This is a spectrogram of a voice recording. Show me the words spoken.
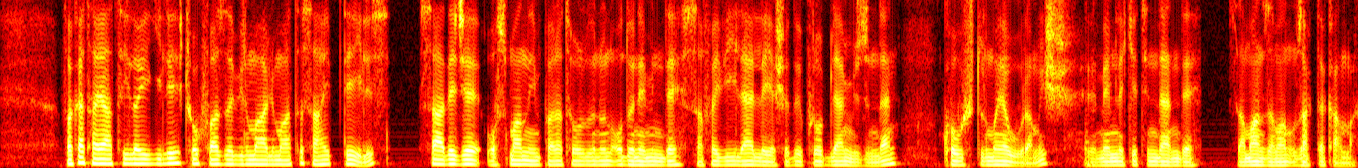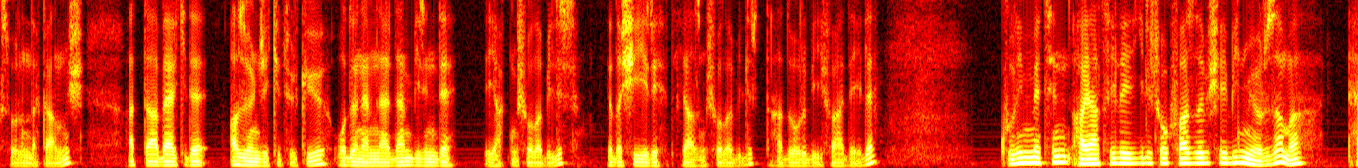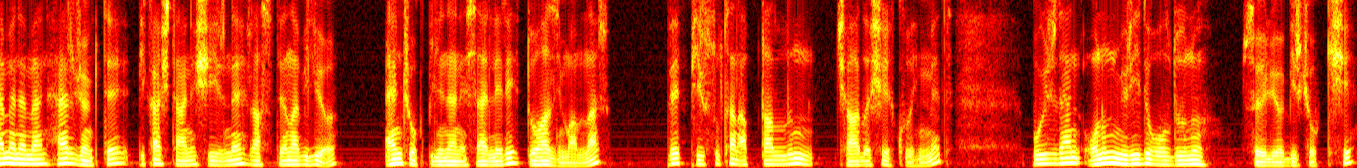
Fakat hayatıyla ilgili çok fazla bir malumata sahip değiliz. Sadece Osmanlı İmparatorluğu'nun o döneminde Safevilerle yaşadığı problem yüzünden kovuşturmaya uğramış. E, Memleketinden de zaman zaman uzakta kalmak zorunda kalmış. Hatta belki de az önceki türküyü o dönemlerden birinde yakmış olabilir ya da şiiri yazmış olabilir daha doğru bir ifadeyle. Kul Himmet'in hayatıyla ilgili çok fazla bir şey bilmiyoruz ama hemen hemen her cönkte birkaç tane şiirine rastlanabiliyor. En çok bilinen eserleri Doğaz İmamlar ve Pir Sultan Abdal'ın çağdaşı Kul Himmet. Bu yüzden onun müridi olduğunu söylüyor birçok kişi.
